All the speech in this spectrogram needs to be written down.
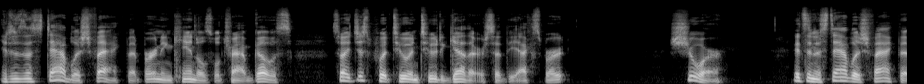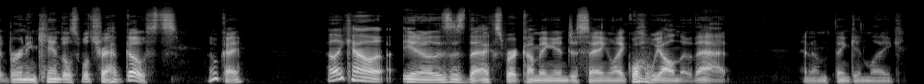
It is an established fact that burning candles will trap ghosts, so I just put two and two together, said the expert. Sure. It's an established fact that burning candles will trap ghosts. Okay. I like how, you know, this is the expert coming in just saying, like, well, we all know that. And I'm thinking, like,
